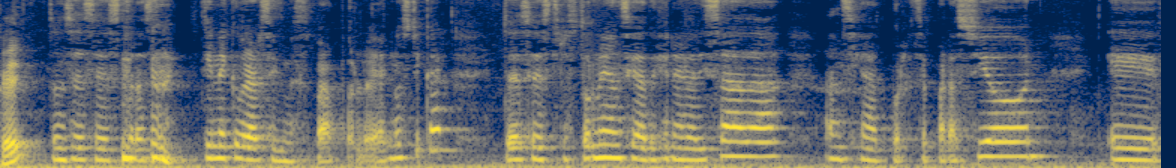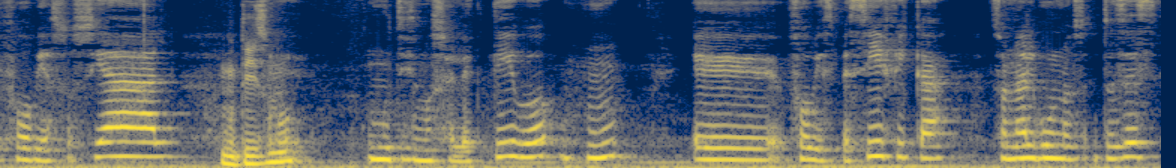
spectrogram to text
Entonces tiene que durar seis meses para poderlo diagnosticar. Entonces es trastorno de ansiedad generalizada, ansiedad por separación, eh, fobia social. Mutismo. Eh, mutismo selectivo, fobia específica, son algunos. Entonces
